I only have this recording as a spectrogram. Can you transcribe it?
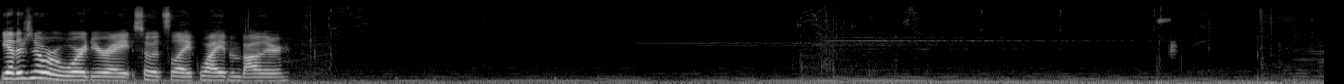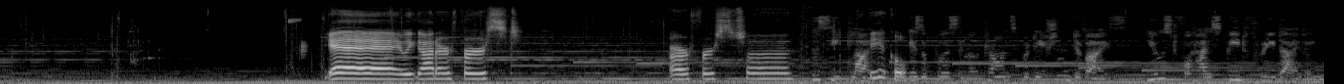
Yeah, there's no reward, you're right. So it's like, why even bother? Yay, we got our first our first uh The Sea Glide Vehicle. is a personal transportation device used for high-speed freediving.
